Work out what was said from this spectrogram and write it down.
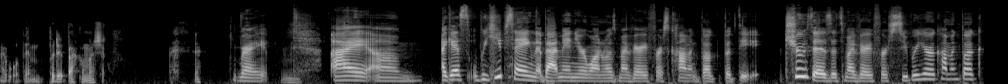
I will then put it back on my shelf. Right. I um I guess we keep saying that Batman Year One was my very first comic book, but the truth is it's my very first superhero comic book.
